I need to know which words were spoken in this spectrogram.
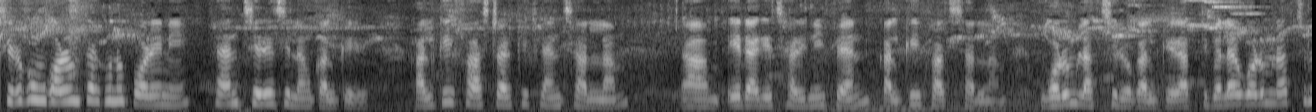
সেরকম গরম তো এখনও পড়েনি। ফ্যান ছেড়েছিলাম কালকে, কালকেই ফার্স্ট আর কি ফ্যান ছাড়লাম। এর আগে ছাড়িনি ফ্যান, কালকেই ফার্স্ট ছাড়লাম। গরম লাগছিল কালকে। রাত্রিবেলাও গরম লাগছিল,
